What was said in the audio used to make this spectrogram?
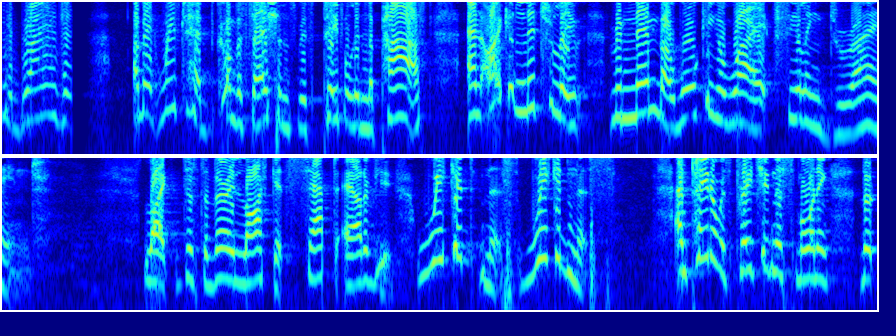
Your brain just I mean, we've had conversations with people in the past, and I can literally remember walking away feeling drained. Like just the very life gets sapped out of you. Wickedness, wickedness. And Peter was preaching this morning that,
